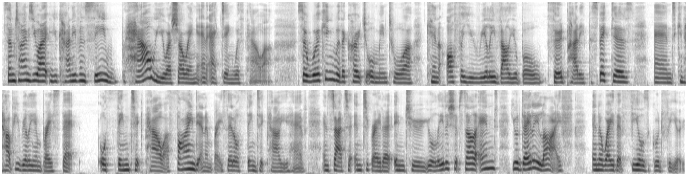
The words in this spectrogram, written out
Sometimes you are you can't even see how you are showing and acting with power. So working with a coach or mentor can offer you really valuable third-party perspectives and can help you really embrace that authentic power. Find and embrace that authentic power you have and start to integrate it into your leadership style and your daily life in a way that feels good for you.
